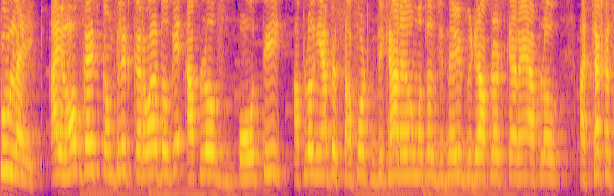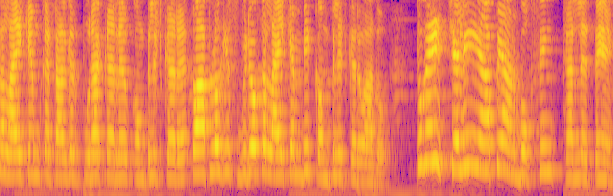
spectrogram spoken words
two like I hope guys complete करवा दोगे। आप लोग बहुत ही, आप लोग यहाँ पे सपोर्ट दिखा रहे हो। मतलब जितने भी वीडियो अपलोड कर रहे हैं, आप लोग अच्छा खासा लाइक एम का टारगेट पूरा कर रहे हो कंप्लीट कर रहे हो। तो आप लोग इस वीडियो का लाइक एम भी कंप्लीट करवा दो। तो गई चलिए यहाँ पे अनबॉक्सिंग कर लेते हैं।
